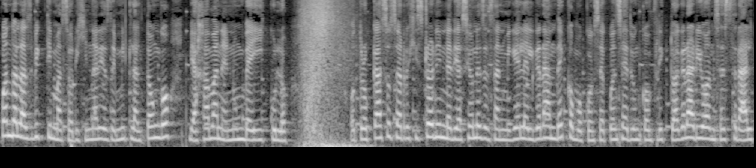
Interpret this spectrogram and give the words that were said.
cuando las víctimas originarias de Mitlaltongo viajaban en un vehículo. Otro caso se registró en inmediaciones de San Miguel el Grande como consecuencia de un conflicto agrario ancestral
